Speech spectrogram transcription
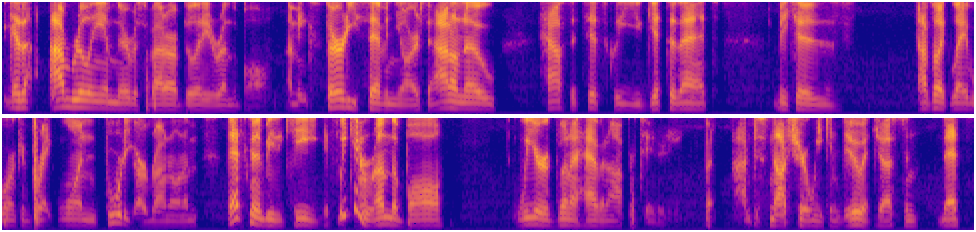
because I really am nervous about our ability to run the ball. I mean, 37 yards. I don't know how statistically you get to that because I feel like Laborn could break one 40 yard run on him. That's going to be the key. If we can run the ball, we are going to have an opportunity. But I'm just not sure we can do it, Justin. That's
